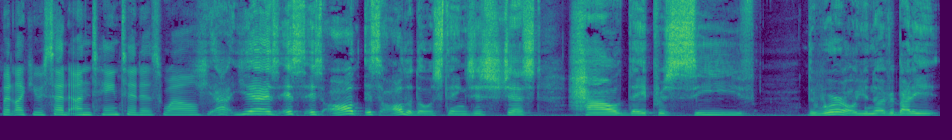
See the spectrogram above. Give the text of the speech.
but like you said, untainted as well. Yeah, yeah, it's, it's it's all it's all of those things. It's just how they perceive the world. You know, everybody.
